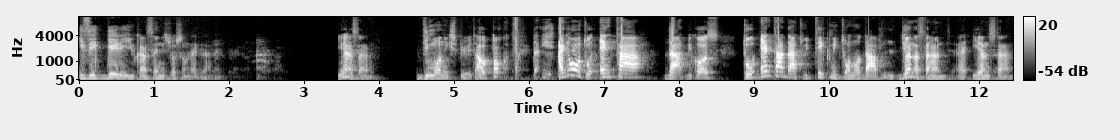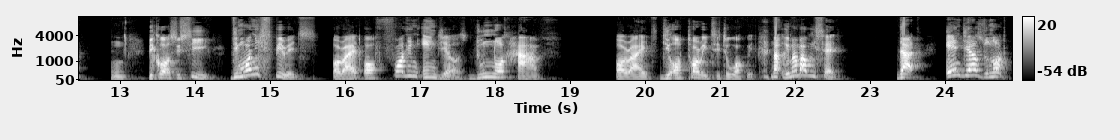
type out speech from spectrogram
It's a berry you can send instructions like that. You understand? demonic spirit. I'll talk. I don't want to enter that because to enter that will take me to another. Do you understand? Uh, you understand? Mm. Because you see, demonic spirits, all right, or fallen angels do not have, all right, the authority to work with. Now, remember we said that angels do not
